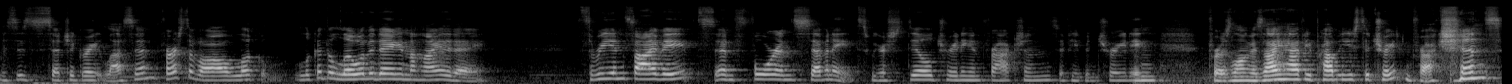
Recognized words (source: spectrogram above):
This is such a great lesson. First of all, look look at the low of the day and the high of the day. Three and five eighths and four and seven eighths. We are still trading in fractions. If you've been trading for as long as I have, you probably used to trade in fractions.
